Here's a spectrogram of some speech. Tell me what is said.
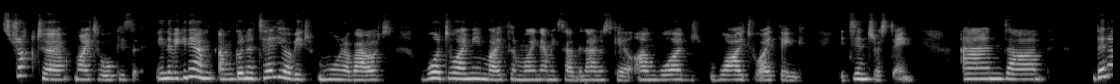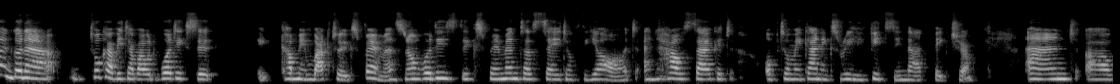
structure my talk is in the beginning I'm, I'm going to tell you a bit more about what do I mean by thermodynamics at the nanoscale and what why do I think it's interesting, and um, then I'm going to talk a bit about what is it coming back to experiments, now what is the experimental state of the art and how circuit optomechanics really fits in that picture. And uh,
